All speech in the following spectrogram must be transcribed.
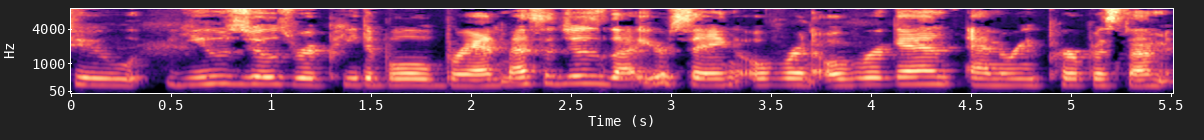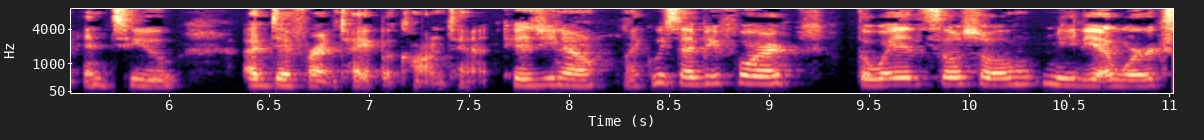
to use those repeatable brand messages that you're saying over and over again and repurpose them into a different type of content. Cause you know, like we said before, the way the social media works,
